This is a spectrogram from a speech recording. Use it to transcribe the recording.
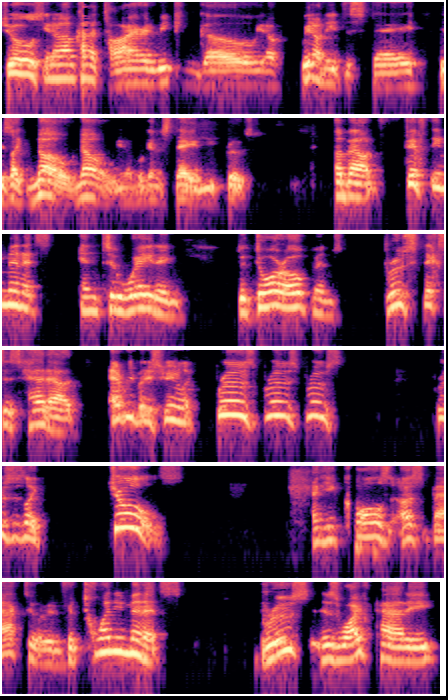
Jules, you know, I'm kind of tired. We can go, you know, we don't need to stay. He's like, no, no, you know, we're gonna stay and meet Bruce. About 50 minutes into waiting, the door opens, Bruce sticks his head out. Everybody's screaming like, Bruce, Bruce, Bruce. Bruce is like, Jules. And he calls us back to him. And for 20 minutes, Bruce, his wife Patty,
